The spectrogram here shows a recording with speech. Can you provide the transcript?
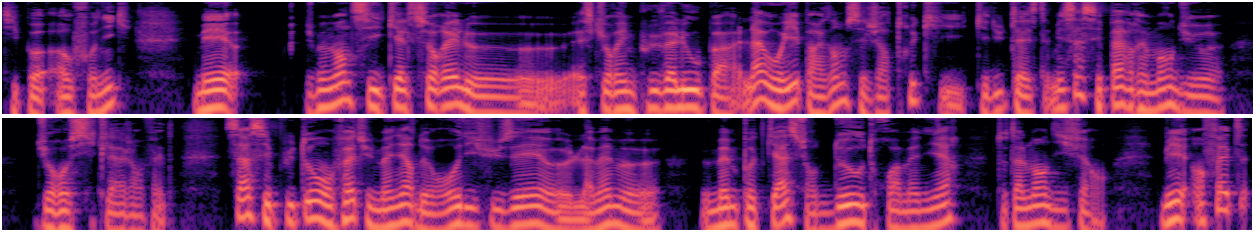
type Auphonic, mais je me demande si quel serait le, est-ce qu'il y aurait une plus-value ou pas? Là, vous voyez, par exemple, c'est le genre de truc qui, est du test, mais ça, c'est pas vraiment du du recyclage en fait. Ça, c'est plutôt en fait une manière de rediffuser euh, la même euh, le même podcast sur deux ou trois manières totalement différentes. Mais en fait,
